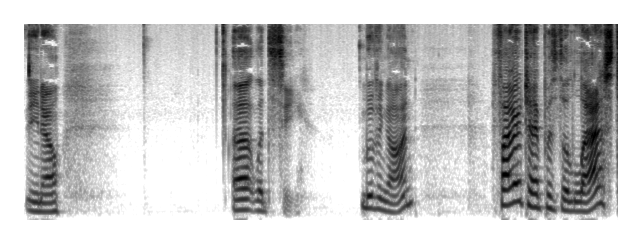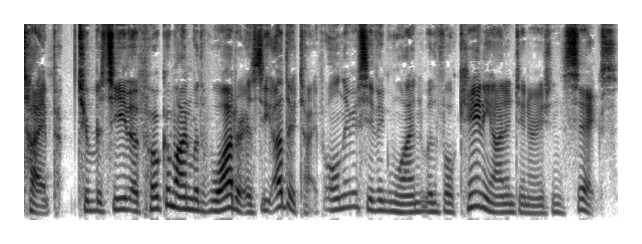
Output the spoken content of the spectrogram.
you know. Uh, let's see. Moving on. Fire type was the last type to receive a Pokemon with water as the other type, only receiving one with Volcanion in Generation Six.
